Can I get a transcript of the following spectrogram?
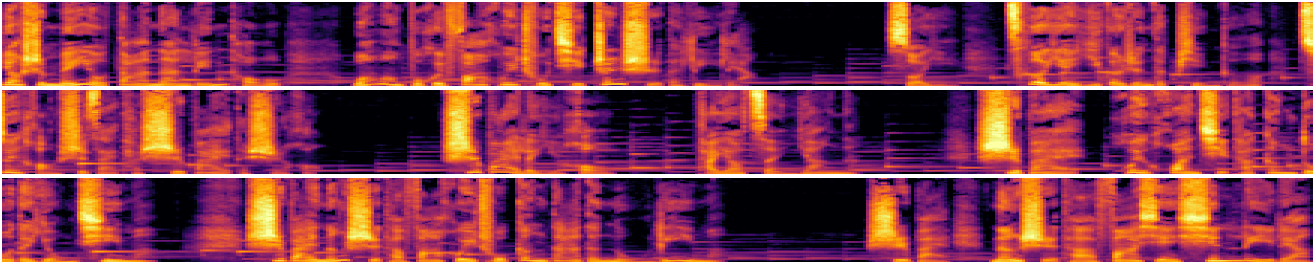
要是没有大难临头，往往不会发挥出其真实的力量。所以，测验一个人的品格，最好是在他失败的时候。失败了以后，他要怎样呢？失败会唤起他更多的勇气吗？失败能使他发挥出更大的努力吗？失败能使他发现新力量，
